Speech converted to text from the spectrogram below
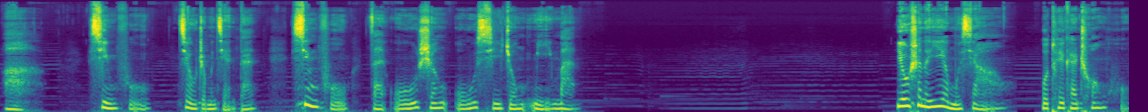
啊，幸福就这么简单，幸福在无声无息中弥漫。幽深的夜幕下，我推开窗户，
